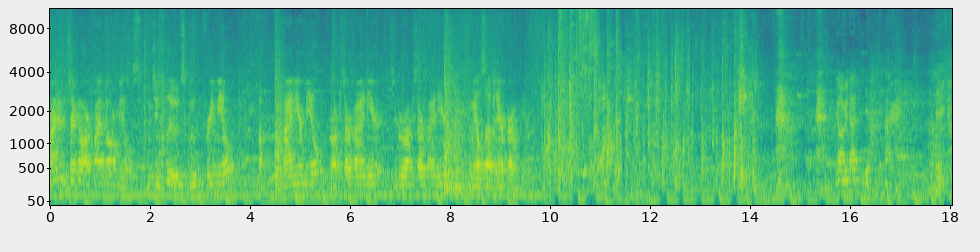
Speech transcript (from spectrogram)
Reminder to check out our $5 meals, which includes gluten-free meal, Pioneer meal, Rockstar Pioneer, Super Rockstar Pioneer, and we also have an Air Brown meal. You want me done? Yeah. Alright. There you go.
